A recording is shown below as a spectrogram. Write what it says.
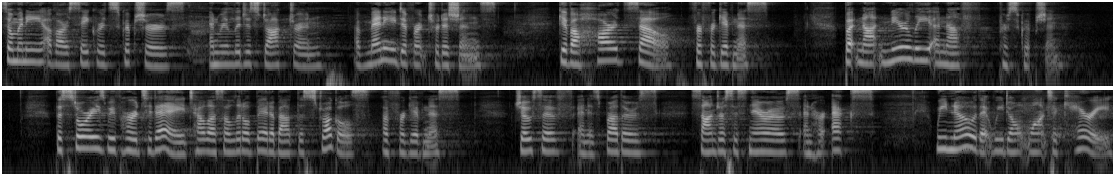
So many of our sacred scriptures and religious doctrine of many different traditions give a hard sell for forgiveness, but not nearly enough prescription. The stories we've heard today tell us a little bit about the struggles of forgiveness. Joseph and his brothers, Sandra Cisneros and her ex. We know that we don't want to carry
